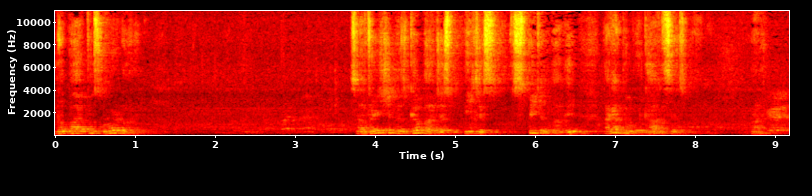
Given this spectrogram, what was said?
Nobody puts a word on it. Salvation doesn't come by just me just speaking about it. I got to put what God says. Right?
